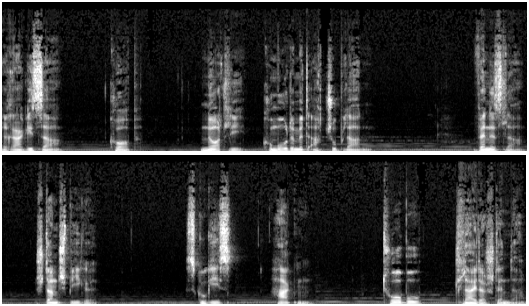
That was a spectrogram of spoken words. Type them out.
Ragisa, Korb, Nordli, Kommode mit acht Schubladen, Vennesla, Standspiegel, Skugis, Haken, Turbo Kleiderständer.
